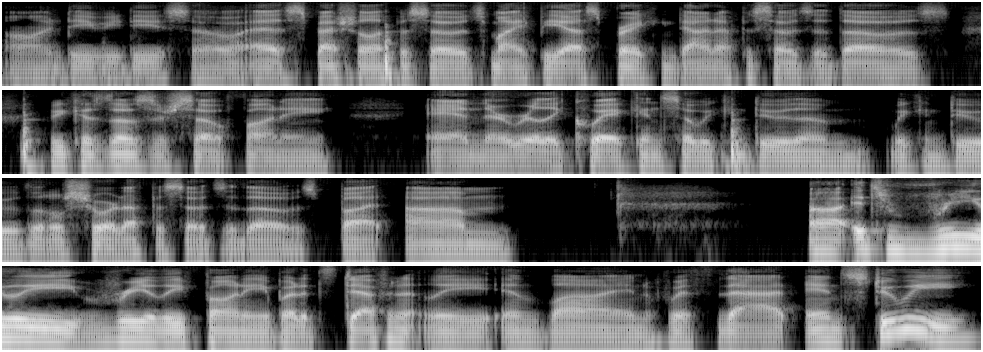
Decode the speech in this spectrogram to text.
on DVD. So as special episodes might be us breaking down episodes of those because those are so funny and they're really quick, and so we can do them. We can do little short episodes of those, but um, uh, it's really really funny, but it's definitely in line with that. And Stewie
